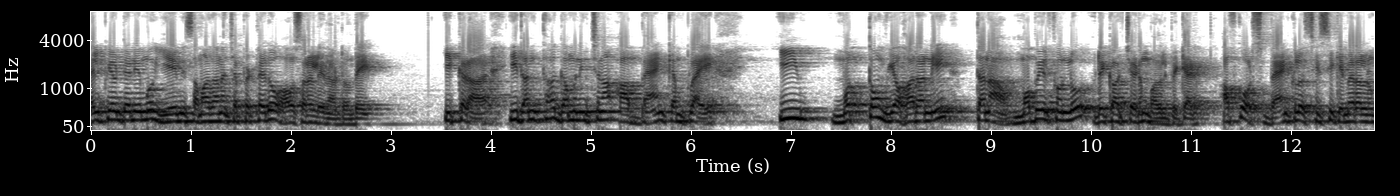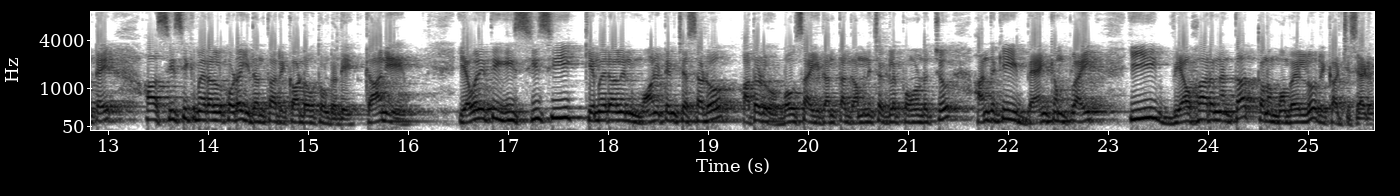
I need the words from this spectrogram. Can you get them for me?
హెల్ప్ అంటేనేమో ఏమి సమాధానం చెప్పట్లేదు అవసరం లేనట్టుంది ఇక్కడ ఇదంతా గమనించిన ఆ బ్యాంక్ ఎంప్లాయ్ ఈ మొత్తం వ్యవహారాన్ని తన మొబైల్ ఫోన్లో రికార్డ్ చేయడం మొదలుపెట్టాడు. అఫ్ కోర్స్ బ్యాంకులో సీసీ కెమెరాలు ఉంటాయి. ఆ సీసీ కెమెరాలు కూడా ఇదంతా రికార్డ్ అవుతుంటుంది. కానీ ఎవరైతే ఈ సీసీ కెమెరాలను మానిటరింగ్ చేస్తాడో అతడు బహుశా ఇదంతా గమనించగలిగిపోవచ్చు అందుకే ఈ బ్యాంక్ ఎంప్లాయీ ఈ వ్యవహారాన్ని అంతా తన మొబైల్లో రికార్డ్ చేశాడు.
